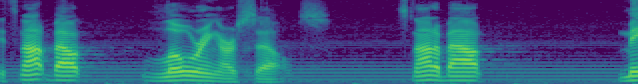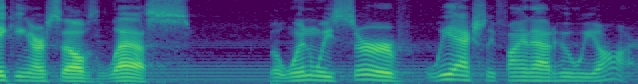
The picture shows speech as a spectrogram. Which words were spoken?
It's not about lowering ourselves, it's not about making ourselves less. But when we serve, we actually find out who we are.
